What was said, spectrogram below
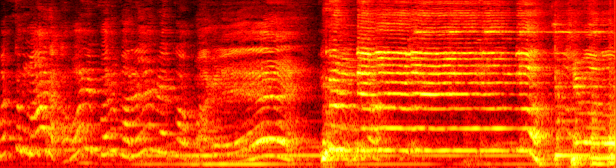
ಮತ್ತು ಮಾರ ಅವರಿಬ್ಬರು ಬರಲೇಬೇಕು ಅಪ್ಪ ಮಗಳೇ ಶಿವನು.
